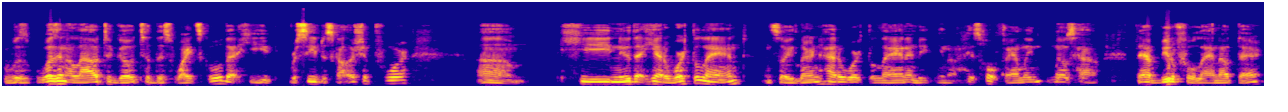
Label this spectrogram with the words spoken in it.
was wasn't allowed to go to this white school that he received a scholarship for. Um, he knew that he had to work the land, and so he learned how to work the land. And he, you know, his whole family knows how they have beautiful land out there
